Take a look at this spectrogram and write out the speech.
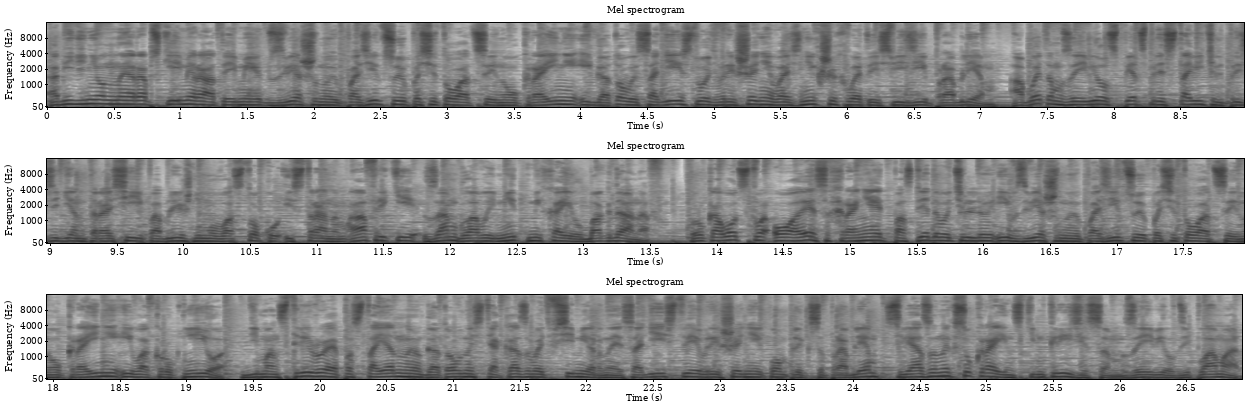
Объединенные Арабские Эмираты имеют взвешенную позицию по ситуации на Украине и готовы содействовать в решении возникших в этой связи проблем. Об этом заявил спецпредставитель президента России по Ближнему Востоку и странам Африки, замглавы МИД Михаил Богданов. Руководство ОАЭ сохраняет последовательную и взвешенную позицию по ситуации на Украине и вокруг нее, демонстрируя постоянную готовность оказывать всемирное содействие в решении комплекса проблем, связанных с украинским кризисом, заявил дипломат.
